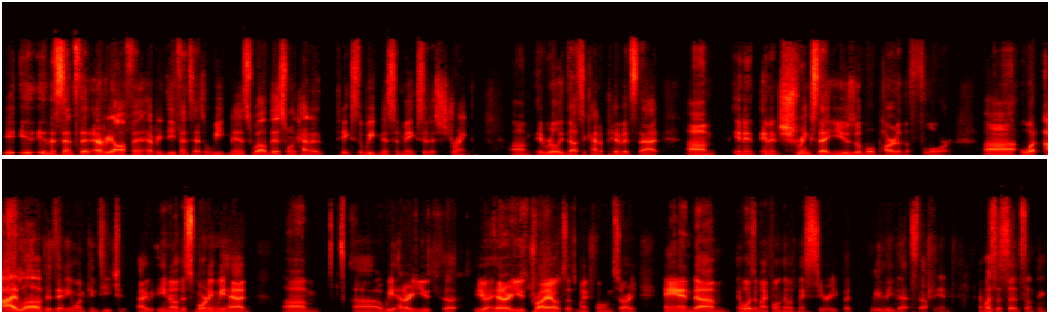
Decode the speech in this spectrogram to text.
it, it, in the sense that every offense, every defense has a weakness. Well, this one kind of takes the weakness and makes it a strength. Um, it really does. It kind of pivots that, um, and it and it shrinks that usable part of the floor. Uh, what I love is anyone can teach it. I, you know, this morning we had, um, uh, we had our youth, uh, you had our youth tryouts. That's my phone. Sorry, and um, it wasn't my phone, that was my Siri, but we leave that stuff in. I must have said something.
